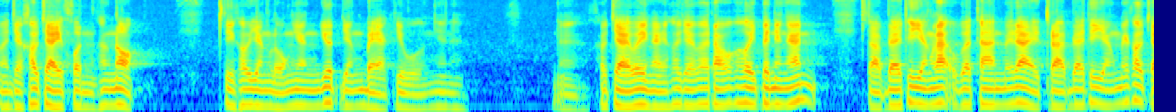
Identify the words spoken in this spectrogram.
มันจะเข้าใจคนข้างนอก ที่เขายังหลงยังยึดยังแบกอยู่อย่างเงี้ยนะนะเข้าใจว่ายังไง เข้าใจว่าเราก็เคยเป็นอย่างนั้นตราบใดที่ยังละอุปทานไม่ได้ ตราบใดที่ยังไม่เข้าใจ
